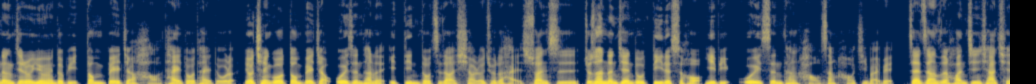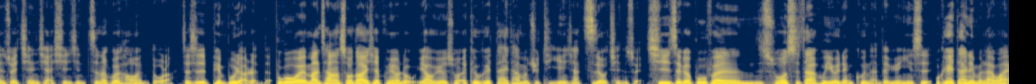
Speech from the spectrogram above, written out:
的能见度永远都比东北角好太多太多了。有潜过东北角卫生探的，一定都知道小琉球的海算是，就算能见度低的时候，也比卫生汤好上好几百倍。在这样子的环境下潜水潜起来，心情真的会好很多了，这是骗不了人的。不过我也蛮常收到一些朋友的邀约，说，哎，可不可以带他们去体验一下自由潜水？其实这个部分说实在会有一点困难的原因是，我可以带你们来玩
